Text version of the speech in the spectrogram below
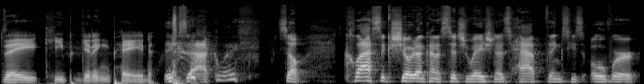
they keep getting paid. exactly. so classic showdown kind of situation as Hap thinks he's over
